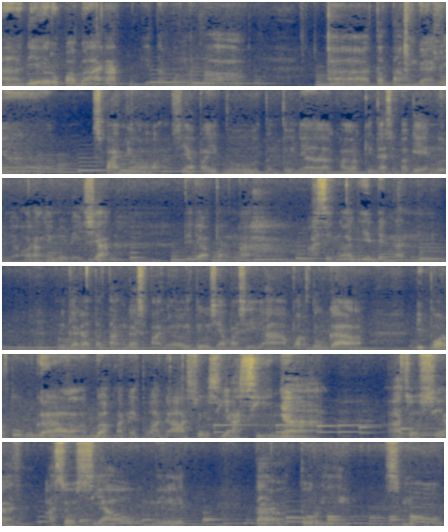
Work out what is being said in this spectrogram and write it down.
Uh, di Eropa Barat kita mengenal uh, tetangganya Spanyol. Siapa itu? Tentunya kalau kita sebagai Indonesia, orang Indonesia tidak pernah asing lagi dengan negara tetangga Spanyol itu siapa sih? Ah, Portugal. Di Portugal bahkan itu ada asosiasinya. Asosiasi asosial militer turismo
